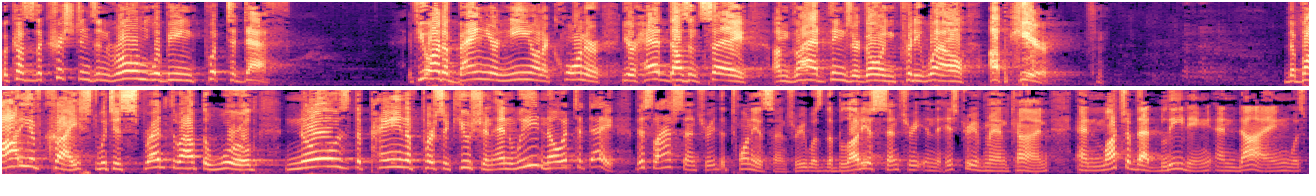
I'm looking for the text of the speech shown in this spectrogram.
because the Christians in Rome were being put to death. If you are to bang your knee on a corner, your head doesn't say, I'm glad things are going pretty well up here. The body of Christ, which is spread throughout the world, knows the pain of persecution, and we know it today. This last century, the 20th century, was the bloodiest century in the history of mankind, and much of that bleeding and dying was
